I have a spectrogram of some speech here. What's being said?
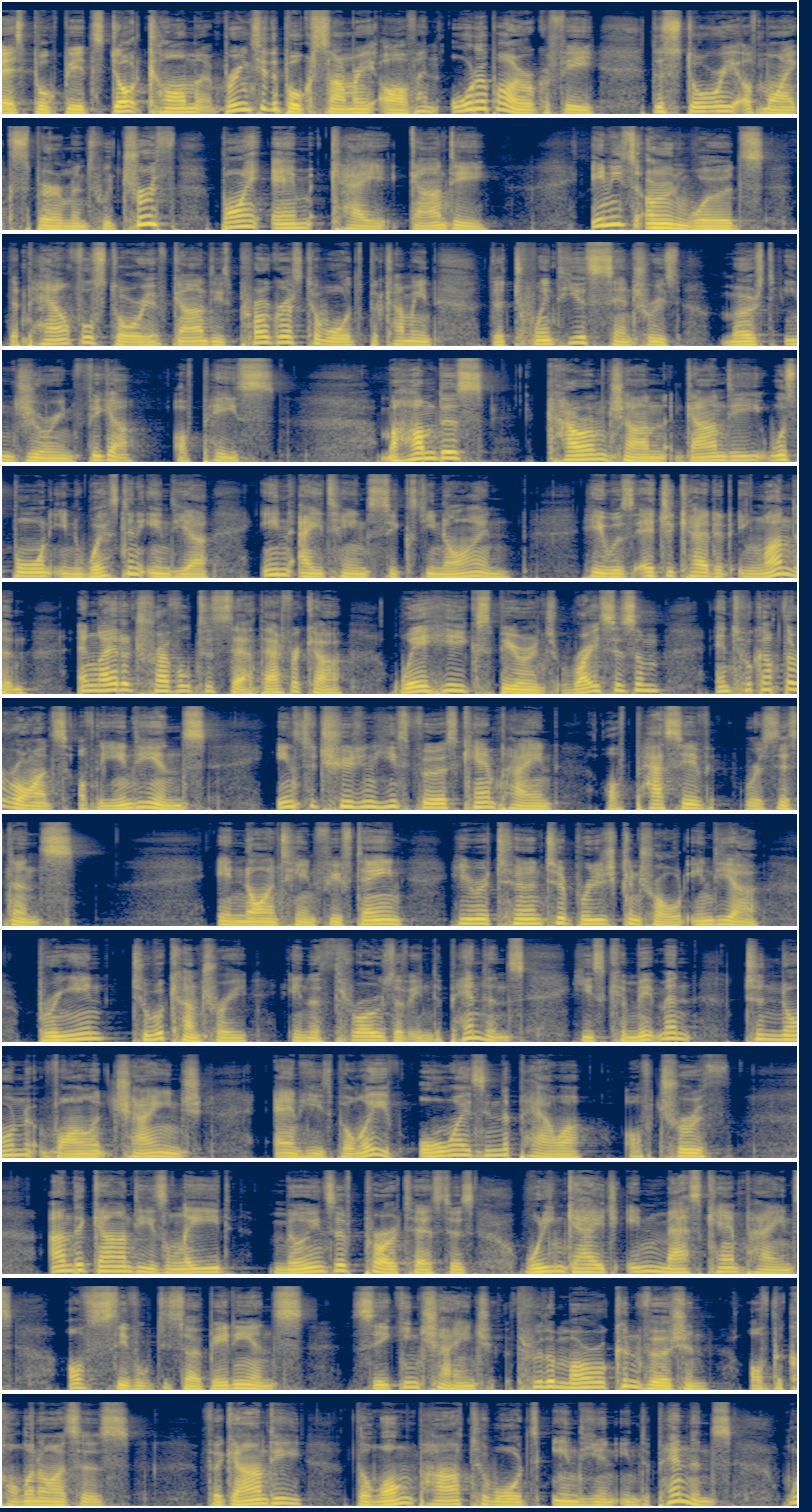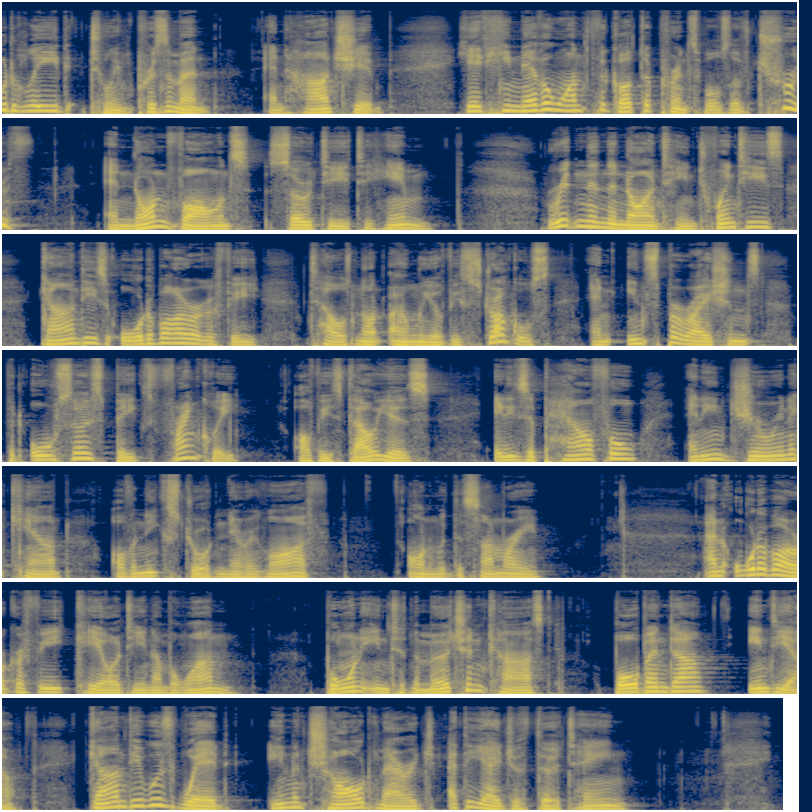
BestBookBits.com brings you the book summary of an autobiography, The Story of My Experiments with Truth by M.K. Gandhi. In his own words, the powerful story of Gandhi's progress towards becoming the 20th century's most enduring figure of peace. Mohandas Karamchand Gandhi was born in Western India in 1869. He was educated in London and later travelled to South Africa, where he experienced racism and took up the rights of the Indians, instituting his first campaign of passive resistance. In 1915, he returned to British controlled India, bringing to a country in the throes of independence his commitment to non violent change and his belief always in the power of truth. Under Gandhi's lead, millions of protesters would engage in mass campaigns of civil disobedience, seeking change through the moral conversion of the colonizers. For Gandhi, the long path towards Indian independence would lead to imprisonment and hardship, yet he never once forgot the principles of truth and non-violence so dear to him. Written in the 1920s, Gandhi's autobiography tells not only of his struggles and inspirations, but also speaks frankly of his failures. It is a powerful and enduring account of an extraordinary life. On with the summary. An autobiography idea number one. Born into the merchant caste, Porbandar, India, Gandhi was wed in a child marriage at the age of 13.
